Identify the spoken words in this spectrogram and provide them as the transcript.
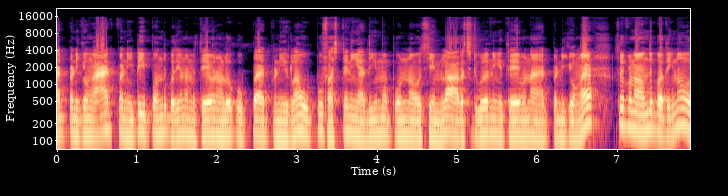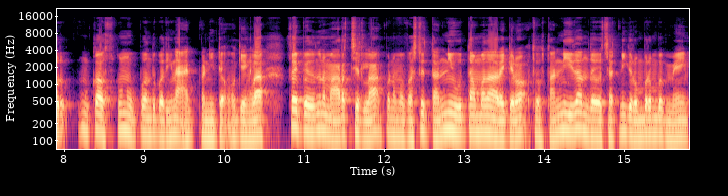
ஆட் பண்ணிக்கோங்க. ஆட் பண்ணிவிட்டு இப்போ வந்து பார்த்திங்கன்னா நம்ம தேவையான அளவுக்கு உப்பு ஆட் பண்ணிடலாம். உப்பு ஃபஸ்ட்டே நீங்கள் அதிகமாக போடணும் அவசியம் இல்லை. அரைச்சிட்டு கூட நீங்கள் தேவைன்னா ஆட் பண்ணிக்கோங்க. ஸோ இப்போ நான் வந்து பார்த்திங்கன்னா ஒரு முக்கால் ஸ்பூன் உப்பு வந்து பார்த்திங்கன்னா ஆட் பண்ணிட்டேன். ஓகேங்களா ஸோ இப்போ இது வந்து நம்ம அரைச்சிடலாம். இப்போ நம்ம ஃபஸ்ட்டு தண்ணி ஊற்றாமல் தான் அரைக்கிறோம். ஸோ தண்ணி தான் அந்த சட்னிக்கு ரொம்ப ரொம்ப மெயின்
